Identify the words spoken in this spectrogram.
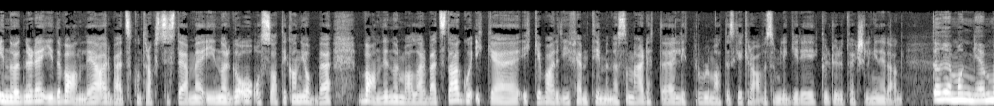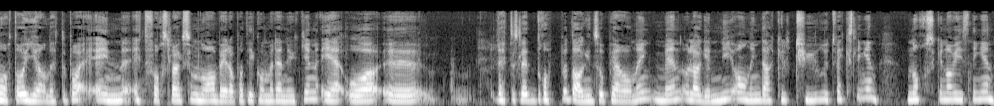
innordner det i det vanlige arbeidskontraktssystemet i Norge, og også at de kan jobbe vanlig normalarbeidsdag og ikke, ikke bare de fem timene som er dette litt problematiske kravet som ligger i kulturutvekslingen i dag. Det er mange måter å gjøre dette på. Et forslag som nå Arbeiderpartiet kommer med denne uken, er å eh, rett og slett droppe dagens aupairordning, men å lage en ny ordning der kulturutvekslingen norskundervisningen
